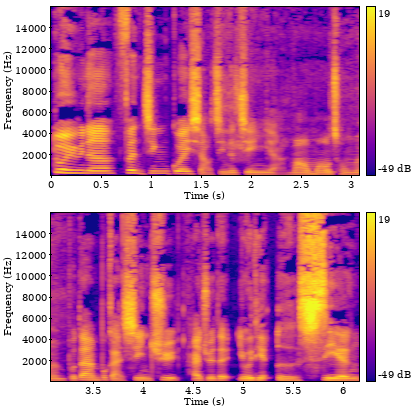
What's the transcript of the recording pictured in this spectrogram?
对于呢，粪金龟小金的建议啊，毛毛虫们不但不感兴趣，还觉得有点恶心，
